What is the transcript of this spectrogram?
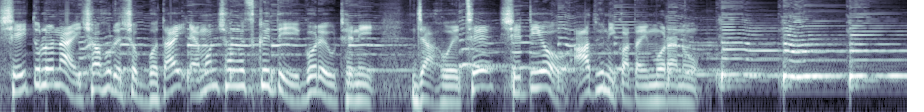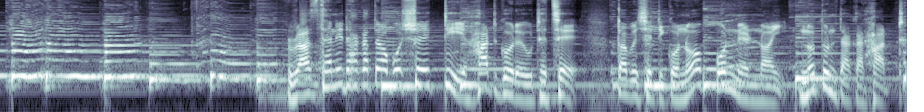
সেই তুলনায় শহুরে সভ্যতায় এমন সংস্কৃতি গড়ে ওঠেনি, যা হয়েছে সেটিও আধুনিকতায় মোড়ানো। রাজধানী ঢাকাতে অবশ্য একটি হাট গড়ে উঠেছে, তবে সেটি কোনো পণ্যের নয়, নতুন টাকার হাট।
